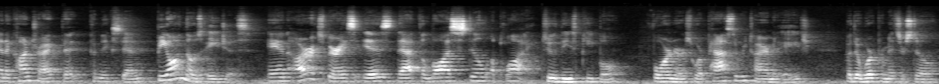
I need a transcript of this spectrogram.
and a contract that can extend beyond those ages. And our experience is that the laws still apply to these people, foreigners who are past the retirement age, but their work permits are still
